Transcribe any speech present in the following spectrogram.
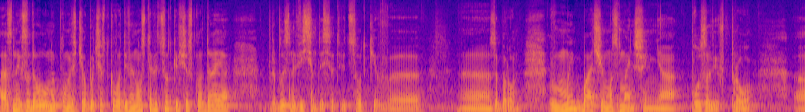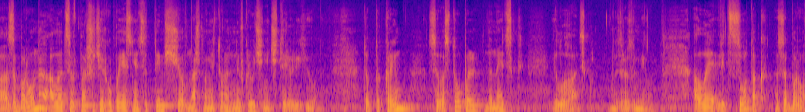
Е, З них задоволено повністю або частково 90%, що складає приблизно 80% е, е, заборон. Ми бачимо зменшення позовів про заборони, але це в першу чергу пояснюється тим, що в наш моніторинг не включені чотири регіони. Тобто Крим, Севастополь, Донецьк і Луганськ. Зрозуміло. Але відсоток заборон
